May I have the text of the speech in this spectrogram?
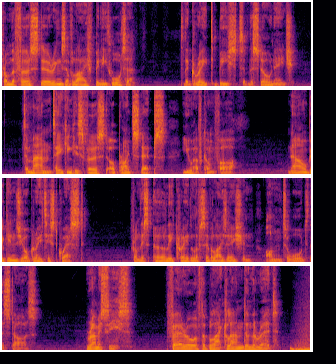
From the first stirrings of life beneath water, to the great beasts of the Stone Age, to man taking his first upright steps, you have come far. Now begins your greatest quest. From this early cradle of civilization on towards the stars. Ramesses, Pharaoh of the Black Land and the Red,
